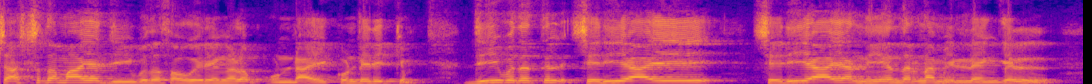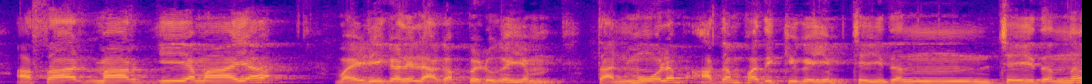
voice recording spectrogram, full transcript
ശാശ്വതമായ ജീവിത സൗകര്യങ്ങളും ഉണ്ടായിക്കൊണ്ടിരിക്കും. ജീവിതത്തിൽ ശരിയായി ശരിയായ നിയന്ത്രണമില്ലെങ്കിൽ അസാത്മാർഗീയമായ വഴികളിൽ അകപ്പെടുകയും തന്മൂലം അതം പതിക്കുകയും ചെയ്തെന്ന് ചെയ്തെന്ന്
